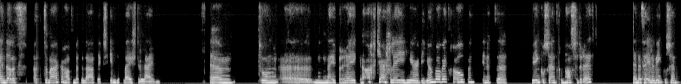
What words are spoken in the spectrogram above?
En dat het te maken had met de latex in de pleisterlijm. Um, toen, uh, even rekenen, acht jaar geleden hier de Jumbo werd geopend in het uh, winkelcentrum Hassendrecht. En het hele winkelcentrum.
